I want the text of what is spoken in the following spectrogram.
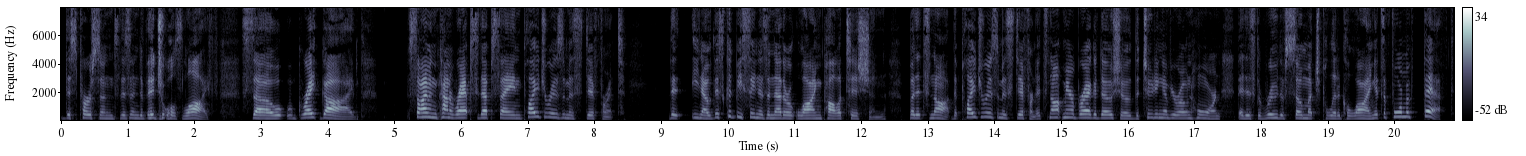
this person's, this individual's life. So, great guy. Simon kind of wraps it up saying plagiarism is different. That, you know, this could be seen as another lying politician, but it's not. That plagiarism is different. It's not mere braggadocio, the tooting of your own horn, that is the root of so much political lying. It's a form of theft.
